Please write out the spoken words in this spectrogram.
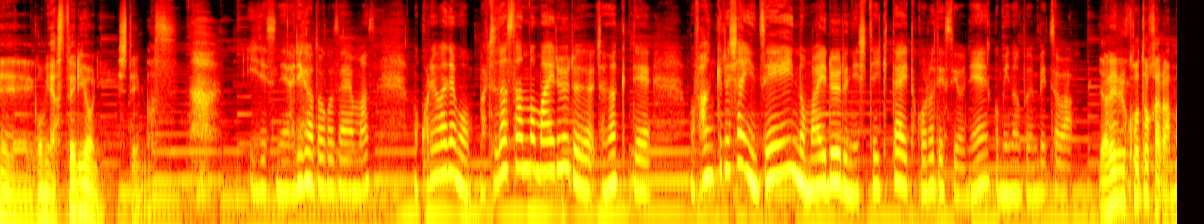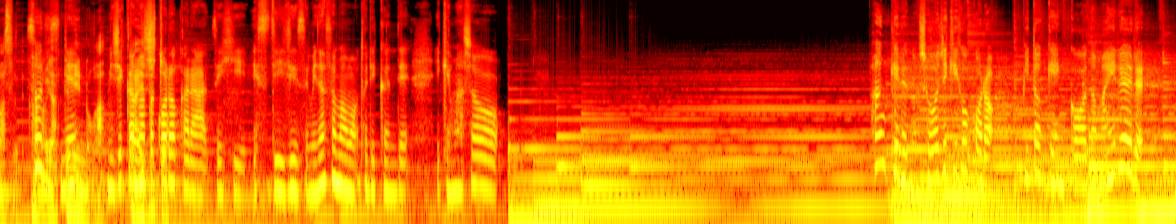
えー、ゴミは捨てるようにしています。いいですね。ありがとうございます。これはでも町田さんのマイルールじゃなくてファンケル社員全員のマイルールにしていきたいところですよね。ゴミの分別は。やれることからまずそうですね。身近なと。ころからぜひ SDGs 皆様も取り組んでいきましょう。ファンケルの正直心美と健康のマイルール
